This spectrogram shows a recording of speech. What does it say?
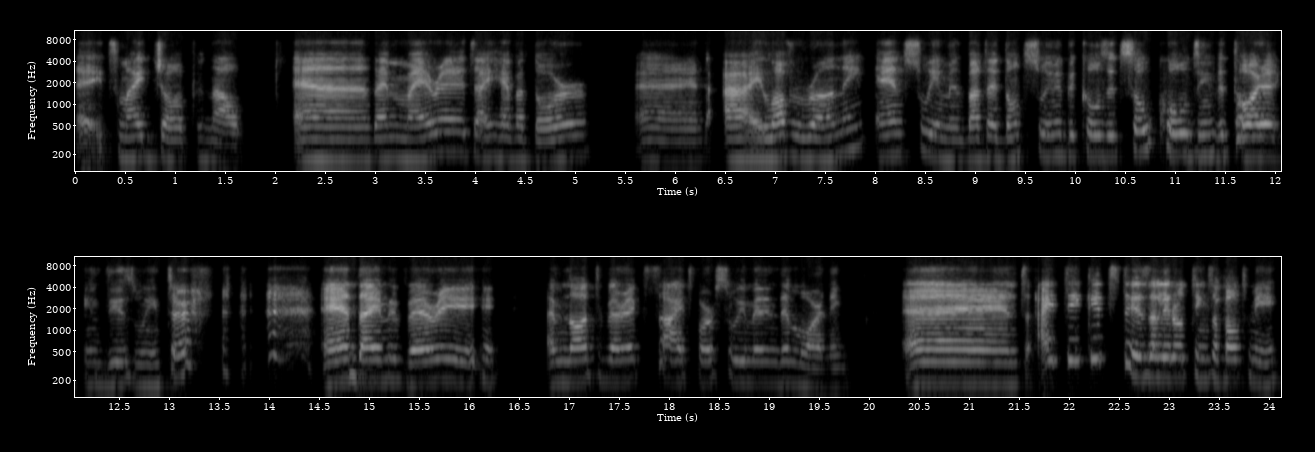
it's my job now. And I'm married, I have a daughter, and I love running and swimming, but I don't swim because it's so cold in Victoria in this winter. and I'm very, I'm not very excited for swimming in the morning. And I think it's these a little things about me.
